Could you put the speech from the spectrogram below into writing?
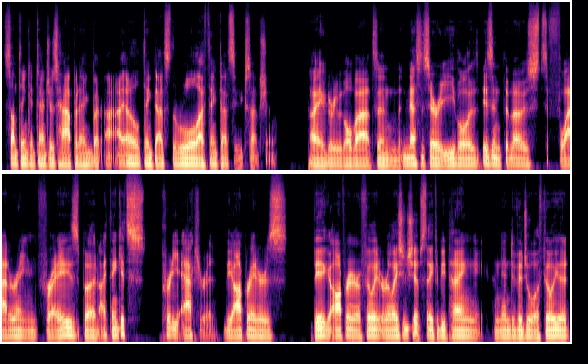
something contentious happening, but I, I don't think that's the rule. I think that's the exception. I agree with all that. And necessary evil is, isn't the most flattering phrase, but I think it's pretty accurate. The operators, big operator affiliate relationships, they could be paying an individual affiliate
